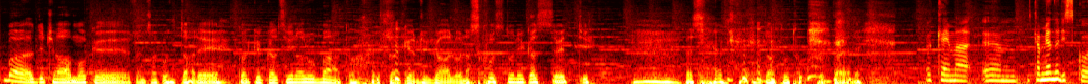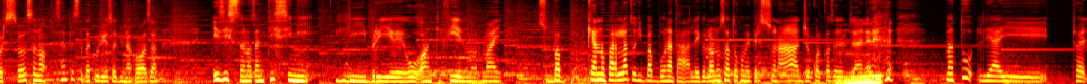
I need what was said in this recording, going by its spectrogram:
Beh, diciamo che senza contare qualche calzino rubato e qualche regalo nascosto nei cassetti, è sempre andato tutto bene. Ok, ma um, cambiando discorso, sono sempre stata curiosa di una cosa. Esistono tantissimi libri o anche film ormai Bab- che hanno parlato di Babbo Natale, che lo hanno usato come personaggio o qualcosa del genere. Mm. ma tu li hai... cioè,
